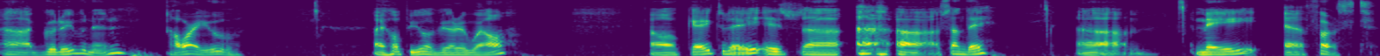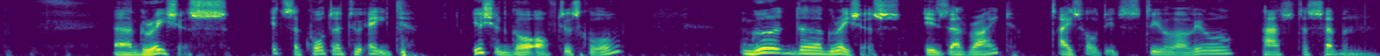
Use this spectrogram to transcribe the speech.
Uh, good evening. How are you? I hope you are very well. Okay, today is uh, uh, Sunday, um, May uh, 1st. Uh, gracious. It's a quarter to eight. You should go off to school. Good uh, gracious. Is that right? I thought it's still a little past seven.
